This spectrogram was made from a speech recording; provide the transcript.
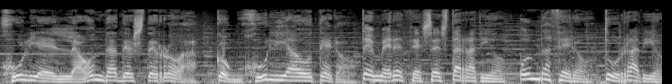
Julia en la Onda desde Roa, con Julia Otero. Te mereces esta radio. Onda Cero, tu radio.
